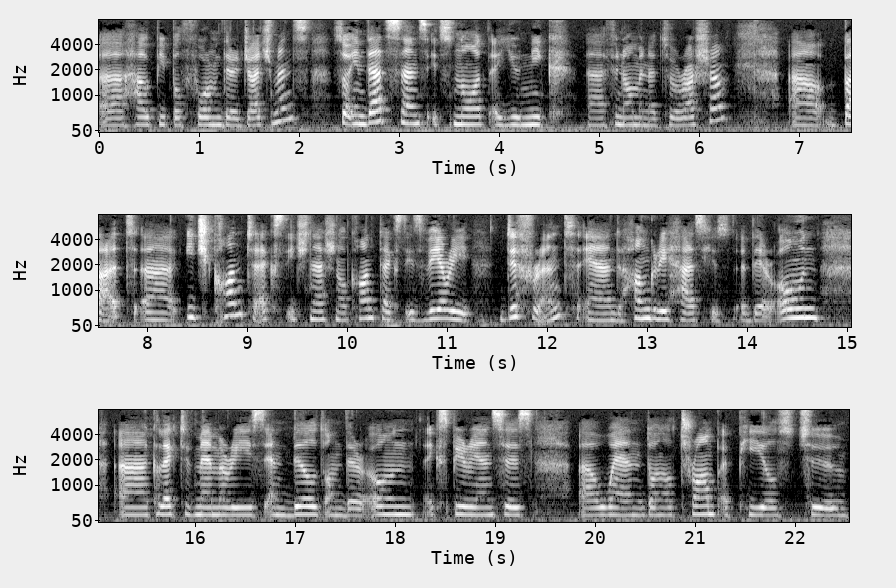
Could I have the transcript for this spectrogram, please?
uh, how people form their judgments. So, in that sense, it's not a unique uh, phenomena to Russia. Uh, but uh, each context, each national context, is very different, and Hungary has his, their own uh, collective memories and build on their own experiences. Uh, when Donald Trump appeals to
